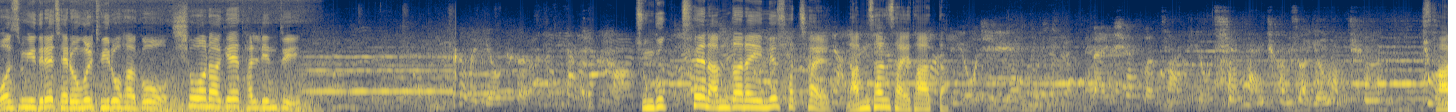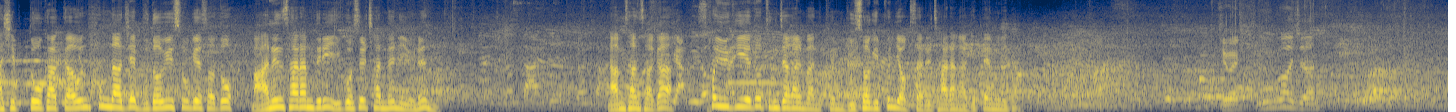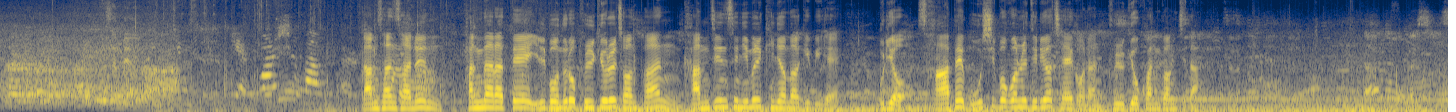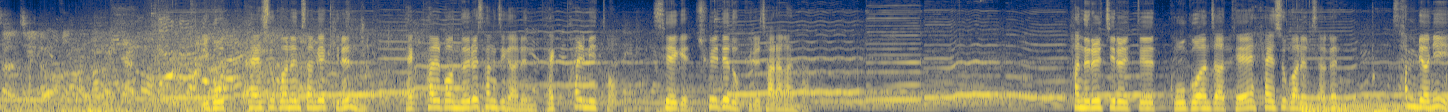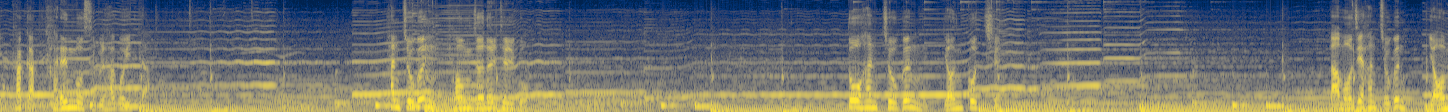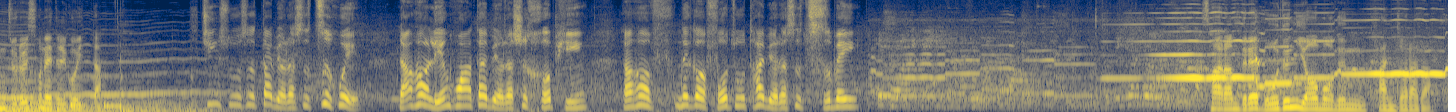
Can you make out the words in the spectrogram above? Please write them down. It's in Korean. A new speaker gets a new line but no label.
원숭이들의 재롱을 뒤로 하고 시원하게 달린 뒤 중국 최남단에 있는 사찰 남산사에 닿았다. 40도 가까운 한낮의 무더위 속에서도 많은 사람들이 이곳을 찾는 이유는 남산사가 서유기에도 등장할 만큼 유서 깊은 역사를 자랑하기 때문이다. 남산사는 당나라 때 일본으로 불교를 전파한 감진 스님을 기념하기 위해 무려 450억 원을 들여 재건한 불교 관광지다. 이곳 해수관음상의 길은 108번뇌를 상징하는 108m, 세계 최대 높이를 자랑한다. 하늘을 찌를 듯 고고한 자태의 해수관음상은 삼면이 각각 다른 모습을 하고 있다. 한쪽은 경전을 들고 또 한쪽은 연꽃을 나머지 한쪽은 염주를 손에 들고 있다.
经书是代表的是智慧，然后莲花代表的是和平，然后那个佛珠代表的是慈悲。
사람들의 모든 염원은 간절하다.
